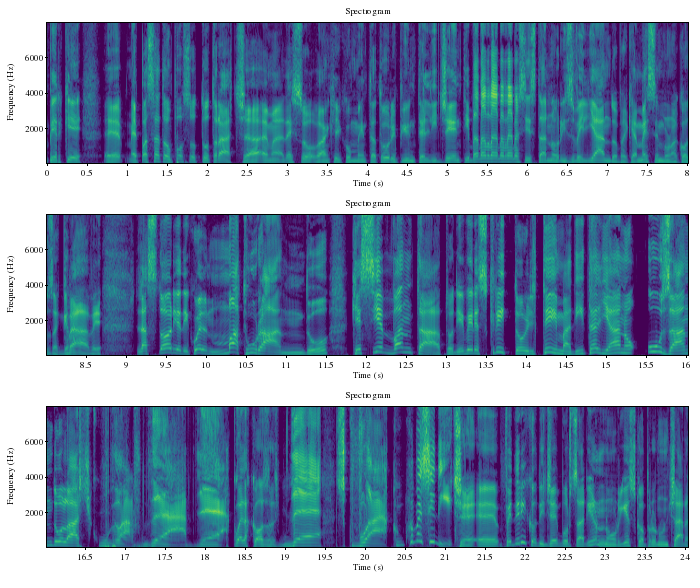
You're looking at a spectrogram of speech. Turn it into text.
perché eh, è passata un po' sotto traccia, eh, ma adesso anche i commentatori più intelligenti si stanno risvegliando perché a me sembra una cosa grave. La storia di quel maturando che si è vantato di avere scritto il tema di italiano usando la quella cosa come si dice? Eh, Federico DJ Borsari, io non riesco a pronunciare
